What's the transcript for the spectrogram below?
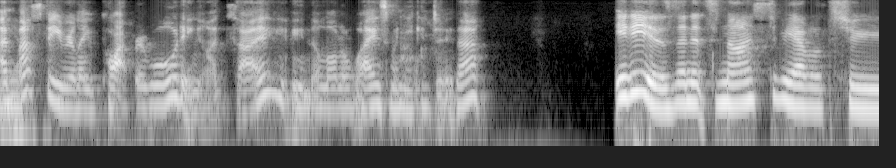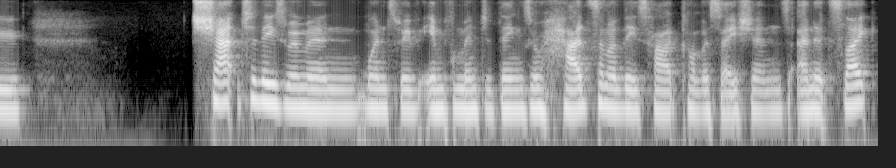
it yeah. must be really quite rewarding, I'd say, in a lot of ways when you can do that. It is. And it's nice to be able to chat to these women once we've implemented things or had some of these hard conversations. And it's like,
